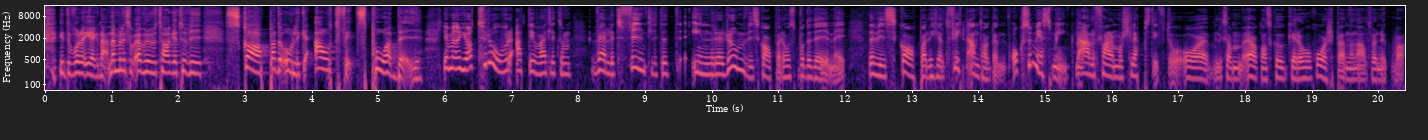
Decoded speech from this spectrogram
Inte våra egna. Nej men liksom överhuvudtaget hur vi skapade olika outfits på dig. Ja, men och jag tror att det var ett liksom väldigt fint litet inre rum vi skapade hos både dig och mig. Där vi skapade helt fritt antagligen. Också med smink, med all farmors läppstift och, och liksom ögonskuggor och hårspännen och allt vad det nu var.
